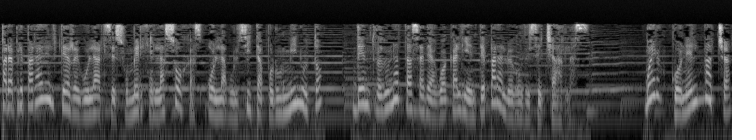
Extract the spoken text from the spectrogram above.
Para preparar el té regular se sumergen las hojas o la bolsita por un minuto dentro de una taza de agua caliente para luego desecharlas. Bueno, con el matcha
